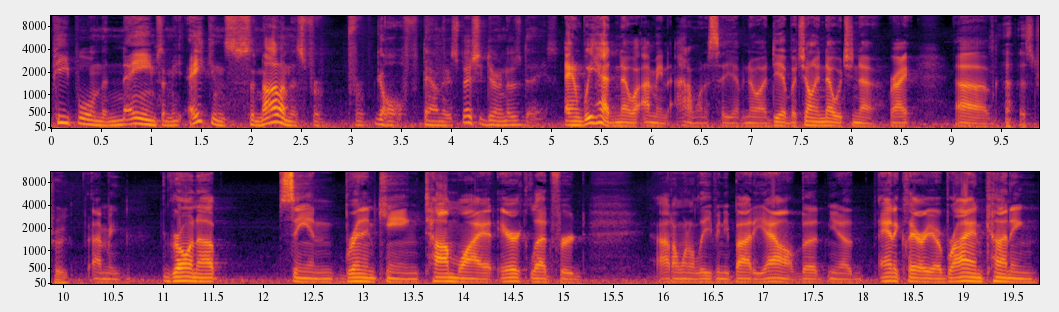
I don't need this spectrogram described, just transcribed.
people and the names. I mean, Aiken's synonymous for for golf down there, especially during those days. And we had no, I mean, I don't want to say you have no idea, but you only know what you know, right? Uh, that's true. I mean, growing up, seeing Brennan King, Tom Wyatt, Eric Ledford. I don't want to leave anybody out, but you know, Anna Clario, Brian Cunning,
